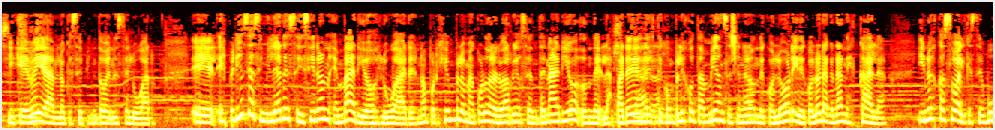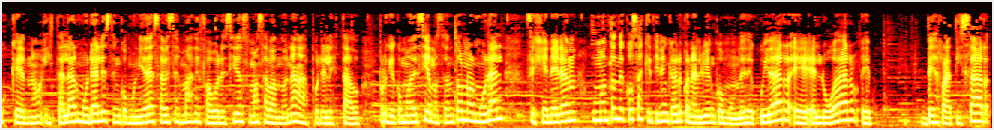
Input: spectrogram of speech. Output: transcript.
Sí. y que vean lo que se pintó en ese lugar. Eh, experiencias similares se hicieron en varios lugares, ¿no? Por ejemplo, me acuerdo del barrio Centenario, donde las paredes de este complejo también se llenaron de color y de color a gran escala. Y no es casual que se busquen ¿no? instalar murales en comunidades a veces más desfavorecidas o más abandonadas por el Estado, porque como decíamos, en torno al mural se generan un montón de cosas que tienen que ver con el bien común, desde cuidar eh, el lugar, eh, desratizar,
